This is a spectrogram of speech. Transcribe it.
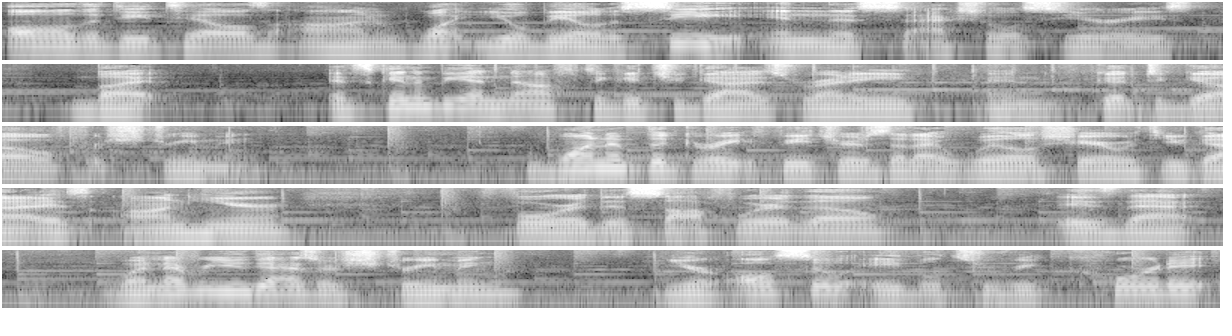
all the details on what you'll be able to see in this actual series, but it's going to be enough to get you guys ready and good to go for streaming. One of the great features that I will share with you guys on here for this software, though, is that whenever you guys are streaming, you're also able to record it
